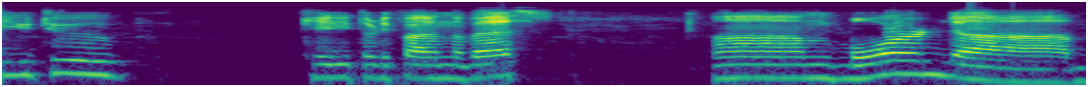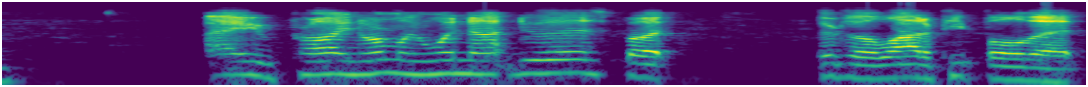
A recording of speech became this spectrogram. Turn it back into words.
YouTube, KD35 on the best. Um, bored. Uh, I probably normally would not do this, but there's a lot of people that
